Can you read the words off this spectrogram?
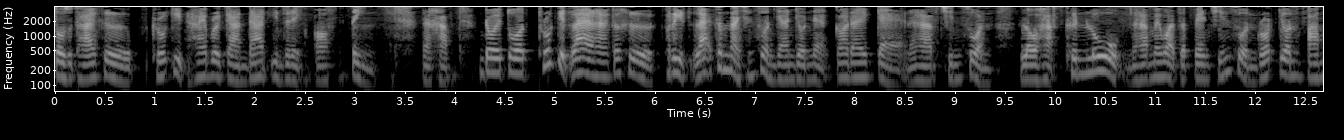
ตัวสุดท้ายคือธุรกิจให้บริการด้าน Internet of Things นะครับ โดยตัวธุรกิจแรกนะฮะก็คือผลิตและจำหน่ายชิ้นส่วนยานยนต์เนี่ยก็ได้แก่นะครับ ชิ้นส่วนโลหะขึ้นรูปนะครับไม่ว่าจะเป็นชิ้นส่วนรถยนต์ปั๊ม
